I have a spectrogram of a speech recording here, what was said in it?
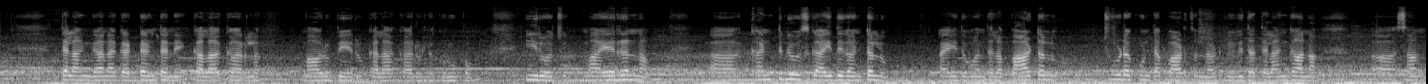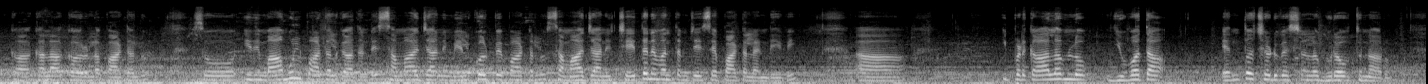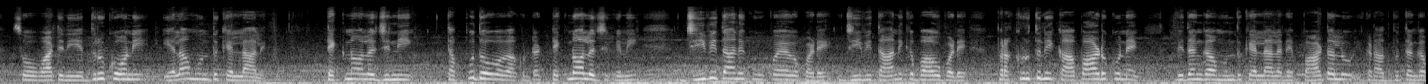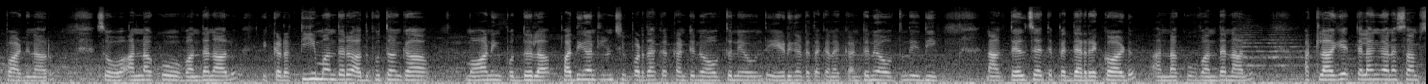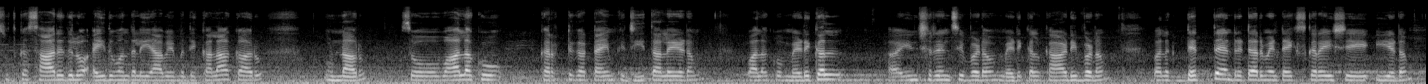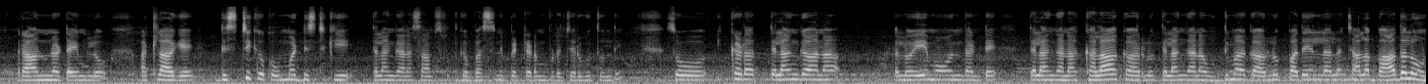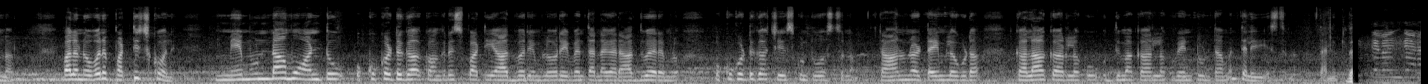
తెలంగాణ గడ్డంటనే కళాకారులకు మారు పేరు కళాకారులకు రూపం. ఈరోజు మా ఎర్రన్న కంటిన్యూస్గా ఐదు గంటలు ఐదు వందల పాటలు చూడకుండా పాడుతున్నాడు వివిధ తెలంగాణ క- కళాకారుల పాటలు. సో ఇది మామూలు పాటలు కాదండి సమాజాన్ని మేల్కొల్పే పాటలు సమాజాన్ని చైతన్యవంతం చేసే పాటలండి ఇవి. ఇప్పటి కాలంలో యువత ఎంతో చెడు వ్యసనంలో గురవుతున్నారు. సో వాటిని ఎదుర్కొని ఎలా ముందుకెళ్ళాలి? టెక్నాలజీని తప్పుదోవ కాకుండా టెక్నాలజీని జీవితానికి ఉపయోగపడే జీవితానికి బాగుపడే ప్రకృతిని కాపాడుకునే విధంగా ముందుకెళ్ళాలనే పాటలు ఇక్కడ అద్భుతంగా పాడినారు. సో అన్నకు వందనాలు. ఇక్కడ టీం అందరూ అద్భుతంగా మార్నింగ్ పొద్దుల పది గంటల నుంచి ఇప్పటిదాకా కంటిన్యూ అవుతూనే ఉంది. ఏడు గంటల దాకా నాకు కంటిన్యూ అవుతుంది. ఇది నాకు తెలిసి అయితే పెద్ద రికార్డు. అన్నకు వందనాలు. అట్లాగే తెలంగాణ సాంస్కృతిక సారథిలో ఐదు వందల యాభై మంది కళాకారు ఉన్నారు. సో వాళ్ళకు కరెక్ట్గా టైంకి జీతాలు వేయడం వాళ్ళకు మెడికల్ ఇన్సూరెన్స్ ఇవ్వడం మెడికల్ కార్డ్ ఇవ్వడం వాళ్ళకి డెత్ అండ్ రిటైర్మెంట్ ఎక్స్కరైజ్ ఇవ్వడం రానున్న టైంలో అట్లాగే డిస్టిక్ ఒక ఉమ్మడి డిస్టిక్కి తెలంగాణ సాంస్కృతిక బస్సుని పెట్టడం కూడా జరుగుతుంది. సో ఇక్కడ తెలంగాణలో ఏమవుందంటే తెలంగాణ కళాకారులు తెలంగాణ ఉద్యమకారులు పదేళ్ళ చాలా బాధలో ఉన్నారు. వాళ్ళని ఎవరు పట్టించుకోవాలి. మేమున్నాము అంటూ ఒక్కొక్కటిగా కాంగ్రెస్ పార్టీ ఆధ్వర్యంలో రేవంత్ అన్న గారి ఆధ్వర్యంలో ఒక్కొక్కటిగా చేసుకుంటూ వస్తున్నాం రానున్న టైంలో కూడా కళాకారులకు ఉద్యమకారులకు వెంటుంటామని తెలియజేస్తున్నాం దానికి తెలంగాణ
